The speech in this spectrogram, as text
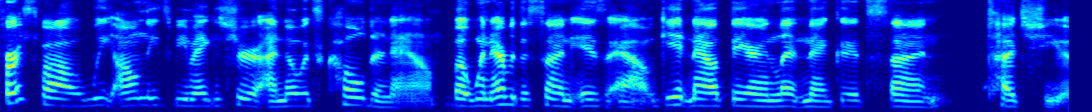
first of all, we all need to be making sure. I know it's colder now, but whenever the sun is out, getting out there and letting that good sun touch you,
